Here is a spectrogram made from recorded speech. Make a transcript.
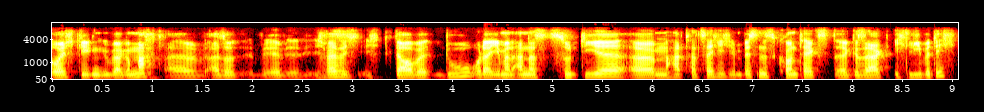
euch gegenüber gemacht? Äh, also äh, ich weiß nicht, ich glaube, du oder jemand anders zu dir ähm, hat tatsächlich im Business-Kontext äh, gesagt, ich liebe dich.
